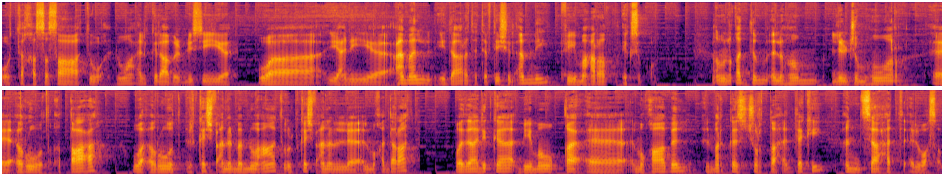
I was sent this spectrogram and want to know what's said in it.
والتخصصات وأنواع الكلاب البوليسية ويعني عمل إدارة التفتيش الأمني في معرض إكسبو. ونقدم لهم للجمهور آه، عروض الطاعة وعروض الكشف عن الممنوعات والكشف عن المخدرات وذلك بموقع آه، مقابل المركز شرطة الذكي عند ساحة الوصل.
